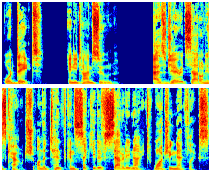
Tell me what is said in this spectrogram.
or date anytime soon. As Jared sat on his couch on the 10th consecutive Saturday night watching Netflix,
